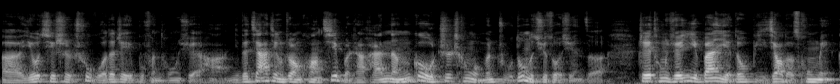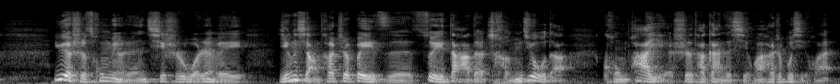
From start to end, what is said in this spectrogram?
呃，尤其是出国的这一部分同学哈，你的家境状况基本上还能够支撑我们主动的去做选择。这些同学一般也都比较的聪明，越是聪明人，其实我认为影响他这辈子最大的成就的。恐怕也是他干的喜欢还是不喜欢，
